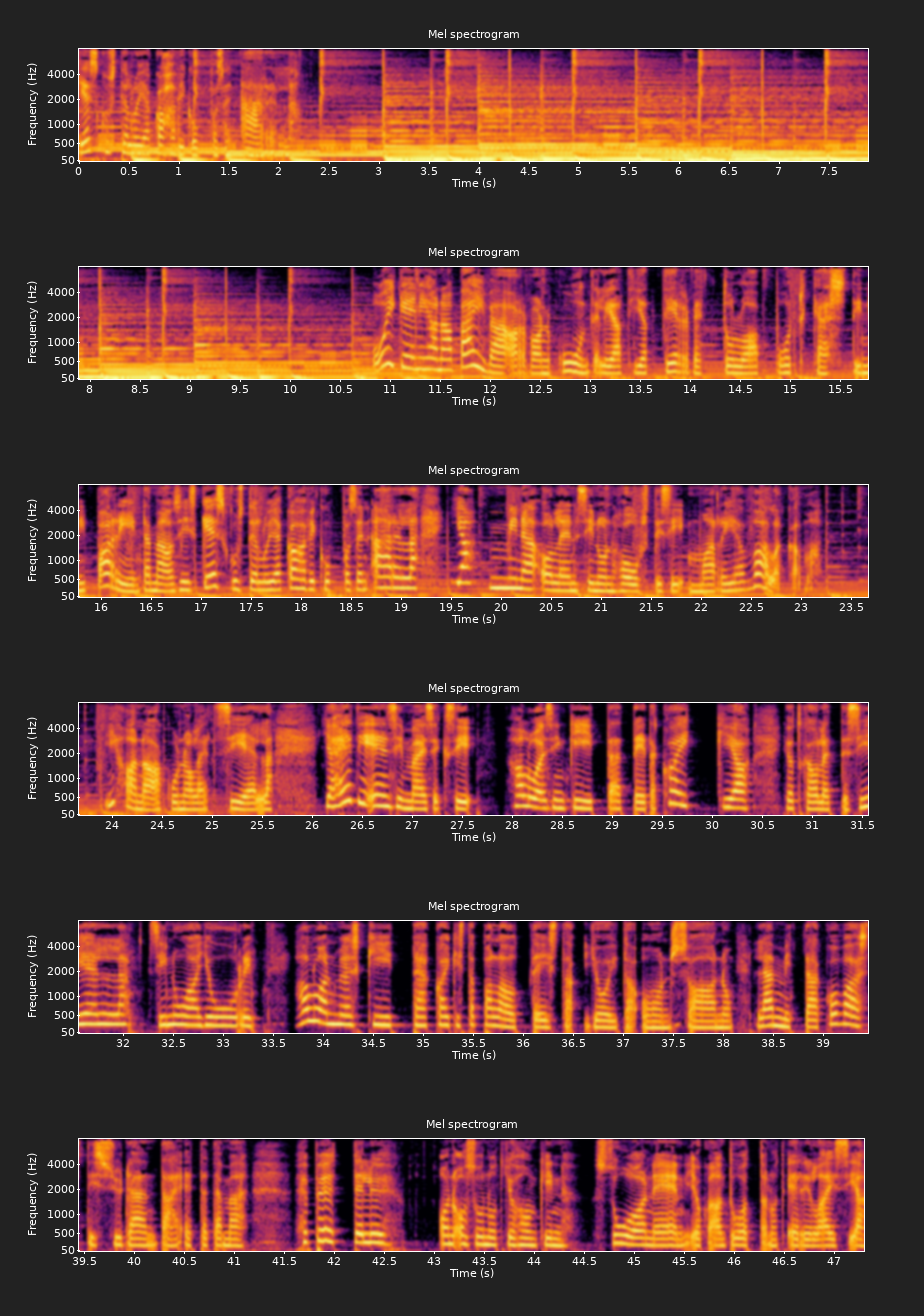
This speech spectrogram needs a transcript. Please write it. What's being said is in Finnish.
keskusteluja kahvikupposen äärellä. Oikein ihanaa päivää arvon kuuntelijat ja tervetuloa podcastini pariin. Tämä on siis keskusteluja kahvikupposen äärellä ja minä olen sinun hostisi Maria Valkama. Ihanaa kun olet siellä. Ja heti ensimmäiseksi haluaisin kiittää teitä kaikkia, jotka olette siellä, sinua juuri. Haluan myös kiittää kaikista palautteista, joita on saanut. Lämmittää kovasti sydäntä, että tämä höpöttely on osunut johonkin suoneen, joka on tuottanut erilaisia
